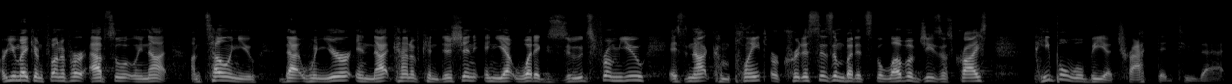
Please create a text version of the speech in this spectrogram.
Are you making fun of her? Absolutely not. I'm telling you that when you're in that kind of condition and yet what exudes from you is not complaint or criticism, but it's the love of Jesus Christ, people will be attracted to that.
